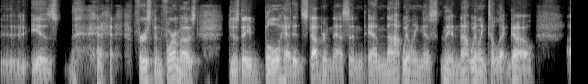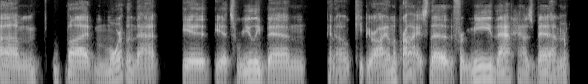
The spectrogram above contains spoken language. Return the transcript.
is first and foremost just a bullheaded stubbornness and and not willingness not willing to let go. Um but more than that it it's really been you know keep your eye on the prize. The for me that has been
